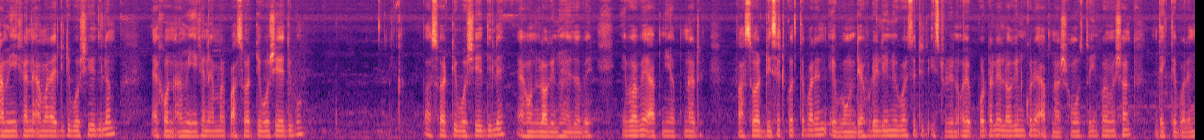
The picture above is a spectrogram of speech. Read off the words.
আমি এখানে আমার আইডিটি বসিয়ে দিলাম। এখন আমি এখানে আমার পাসওয়ার্ডটি বসিয়ে দিব। পাসওয়ার্ডটি বসিয়ে দিলে এখন লগ হয়ে যাবে। এভাবে আপনি আপনার পাসওয়ার্ড রিসেট করতে পারেন এবং ড্যাফোডিল ইউনিভার্সিটির স্টুডেন্ট ওয়েব পোর্টালে লগ করে আপনার সমস্ত ইনফরমেশন দেখতে পারেন।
